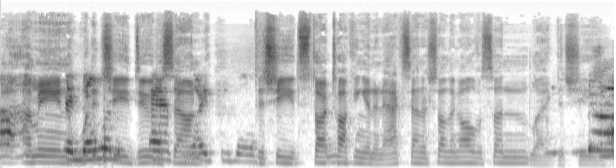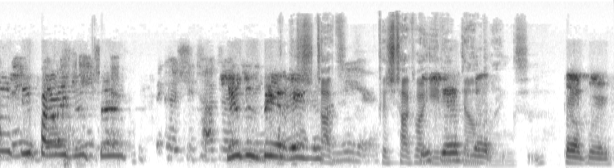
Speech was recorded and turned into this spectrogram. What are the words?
I mean, and what no did she do to sound? Did she start talking in an accent or something all of a sudden? Like, did she? No, she probably just said because she talked about just eating being dumplings Asian. on New Because she talked about She eating says dumplings. dumplings,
